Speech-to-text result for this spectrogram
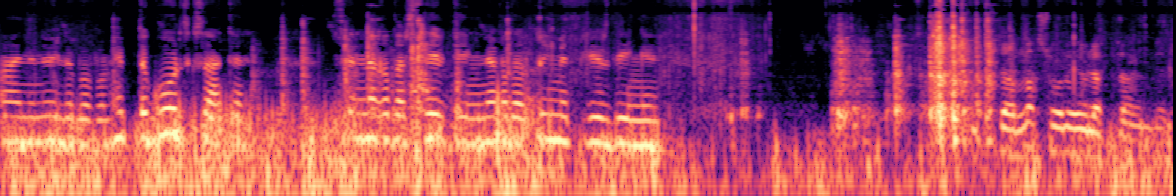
Aynen öyle babam. Hep de gördük zaten. Sen ne kadar sevdiğini, ne kadar kıymet verdiğini. İftarlar sonra evlatlarım benim.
